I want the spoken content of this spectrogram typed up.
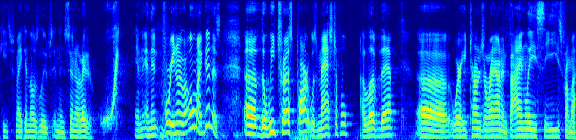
keeps making those loops, and then sooner or later, and, and then before you know it, oh my goodness. Uh, the we trust part was masterful. I loved that. Uh, where he turns around and finally sees from a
